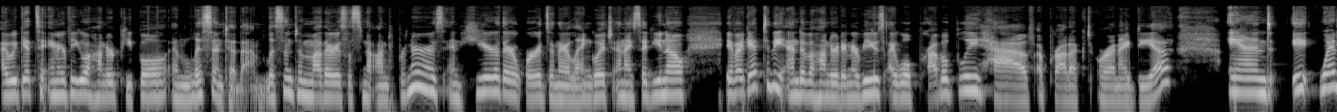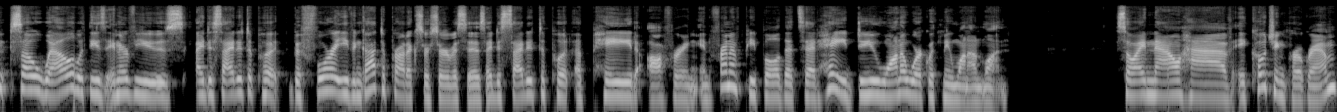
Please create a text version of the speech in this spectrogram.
I would get to interview 100 people and listen to them, listen to mothers, listen to entrepreneurs, and hear their words and their language. And I said, you know, if I get to the end of 100 interviews, I will probably have a product or an idea. And it went so well with these interviews. I decided to put, before I even got to products or services, I decided to put a paid offering in front of people that said, Hey, do you want to work with me one on one? So I now have a coaching program.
